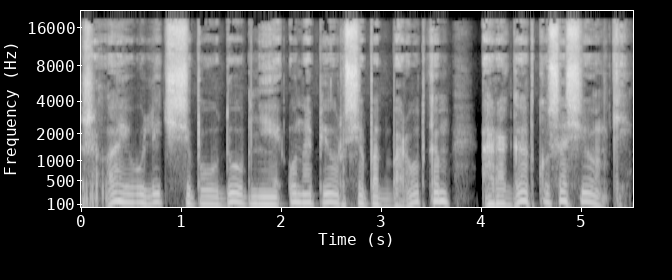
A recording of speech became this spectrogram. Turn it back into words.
Желая улечься поудобнее, он оперся подбородком о рогатку сосенки,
